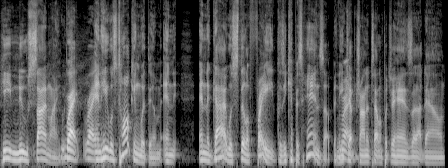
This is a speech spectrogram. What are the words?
he knew sign language Right, right. and he was talking with them and and the guy was still afraid because he kept his hands up and he Right. kept trying to tell him put your hands down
